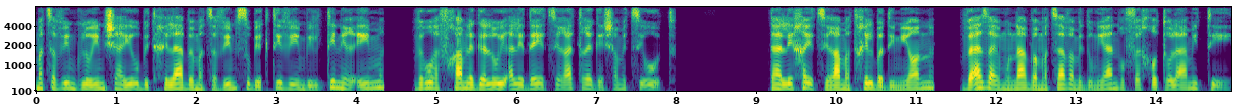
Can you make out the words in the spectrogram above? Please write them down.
מצבים גלויים שהיו בתחילה במצבים סובייקטיביים בלתי נראים, והוא הפכם לגלוי על ידי יצירת רגש המציאות. תהליך היצירה מתחיל בדמיון, ואז האמונה במצב המדומיין הופך אותו לאמיתי.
